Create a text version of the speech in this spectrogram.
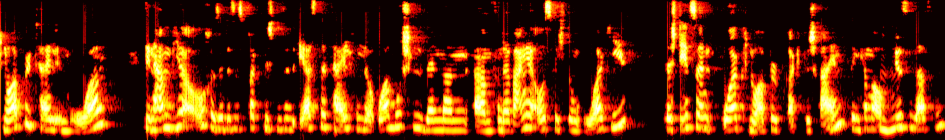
Knorpelteil im Ohr. Den haben wir auch. Also das ist praktisch dieser erste Teil von der Ohrmuschel, wenn man ähm, von der Wange aus Richtung Ohr geht. Da steht so ein Ohrknorpel praktisch rein. Den kann man auch mhm. piercen lassen.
